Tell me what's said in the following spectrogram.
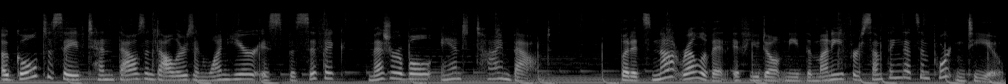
a goal to save $10,000 in one year is specific, measurable, and time bound. But it's not relevant if you don't need the money for something that's important to you.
